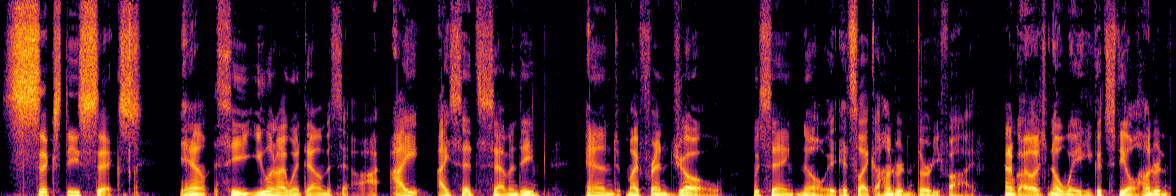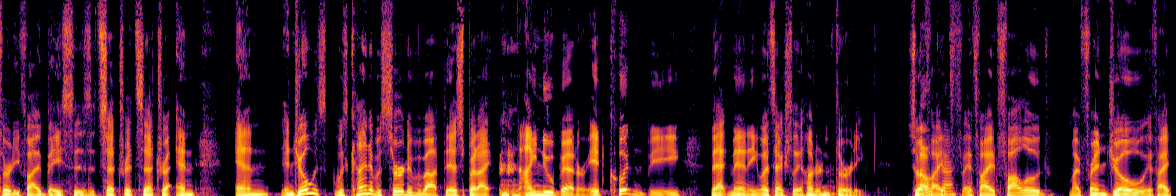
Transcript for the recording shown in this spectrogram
66. Yeah, see, you and I went down the same. I, I, I said 70, and my friend Joe was saying, no, it's like 135. And I'm going, oh, there's no way he could steal 135 bases, et cetera, et cetera. And and and Joe was was kind of assertive about this, but I I knew better. It couldn't be that many. Well, it's actually 130. So if okay. I if I had followed my friend Joe, if I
